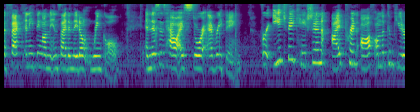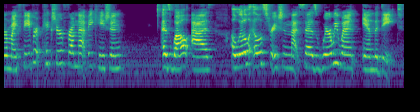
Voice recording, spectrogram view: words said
affect anything on the inside and they don't wrinkle. And this is how I store everything. For each vacation, I print off on the computer my favorite picture from that vacation, as well as a little illustration that says where we went and the date.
